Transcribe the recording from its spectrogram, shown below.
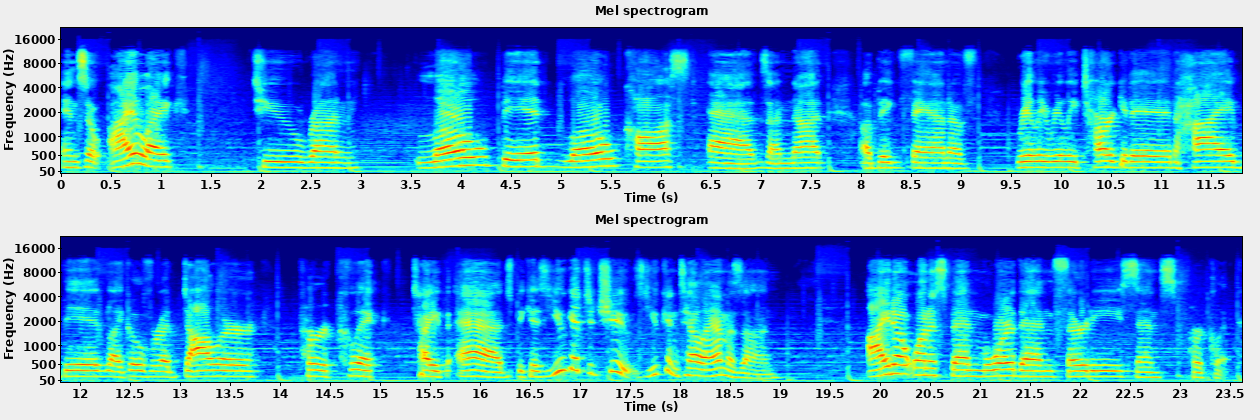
And so I like to run low bid, low cost ads. I'm not a big fan of really, really targeted, high bid, like over a dollar per click type ads because you get to choose. You can tell Amazon, I don't want to spend more than 30 cents per click.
